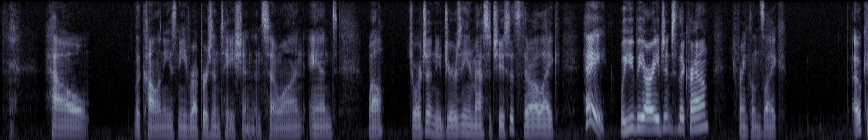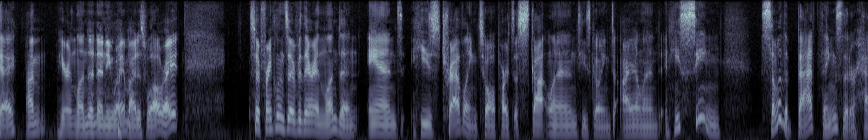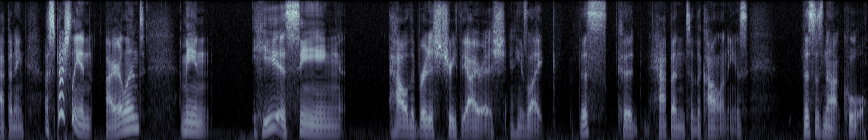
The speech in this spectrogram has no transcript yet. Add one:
how the colonies need representation and so on. And, well, Georgia, New Jersey, and Massachusetts, they're all like, hey, will you be our agent to the crown? Franklin's like, okay, I'm here in London anyway, might as well, right? So Franklin's over there in London and he's traveling to all parts of Scotland, he's going to Ireland, and he's seeing some of the bad things that are happening, especially in Ireland. I mean, he is seeing how the British treat the Irish, and he's like, this could happen to the colonies. This is not cool.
